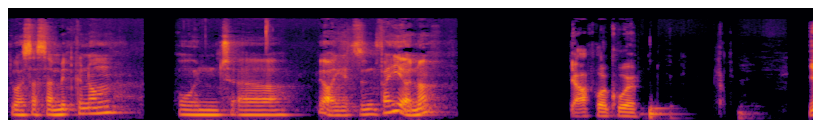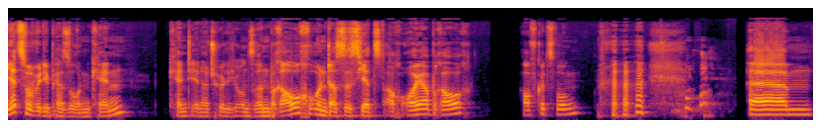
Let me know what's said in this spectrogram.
Du hast das dann mitgenommen und äh, ja, jetzt sind wir hier, ne? Ja, voll cool. Jetzt, wo wir die Personen kennen, kennt ihr natürlich unseren Brauch und das ist jetzt auch euer Brauch. Aufgezwungen. ähm,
